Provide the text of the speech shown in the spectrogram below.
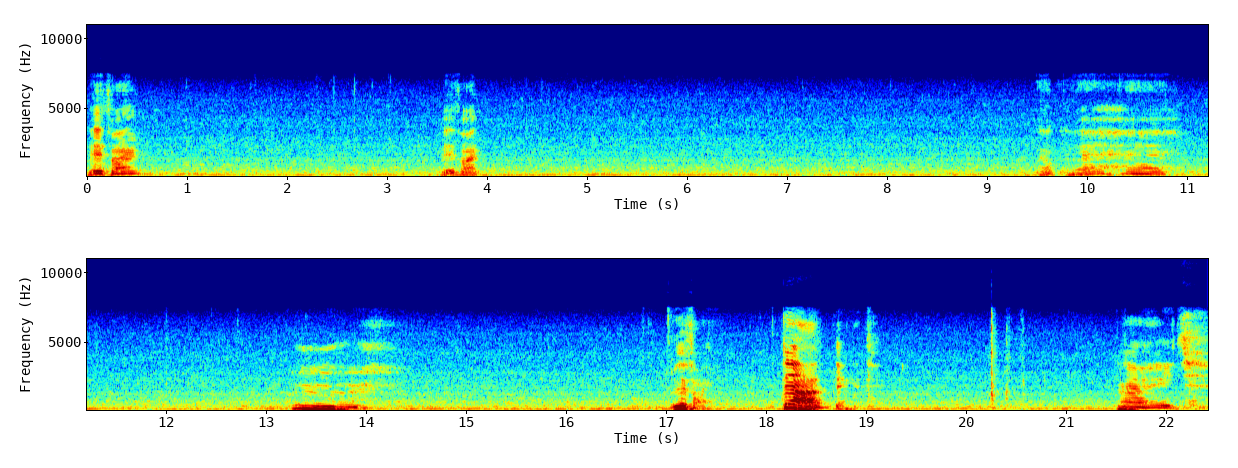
This one. This one. Okay. Uh, hmm. This one. God dang it. Alright.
